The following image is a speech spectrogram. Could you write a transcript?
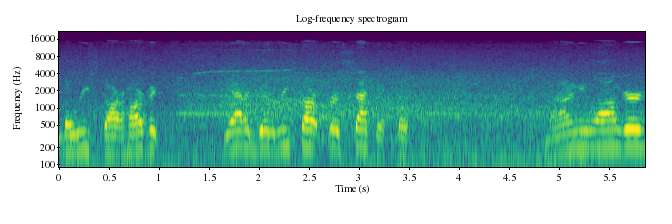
The restart. Harvick, he had a good restart for a second, but not any longer.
